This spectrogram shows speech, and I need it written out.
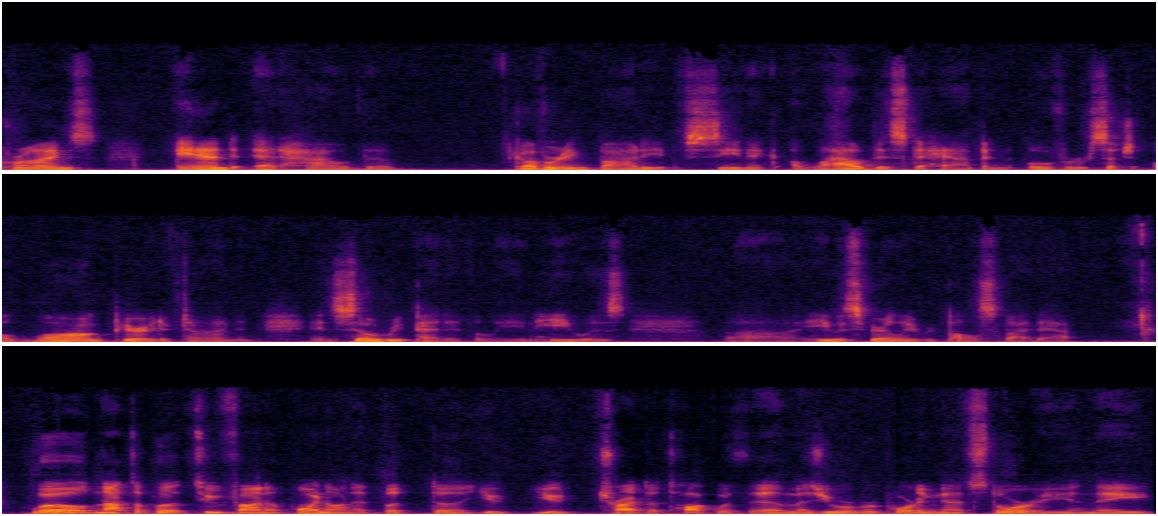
crimes and at how the governing body of SEANC allowed this to happen over such a long period of time and, and so repetitively. And he was uh, he was fairly repulsed by that. Well, not to put too fine a point on it, but uh, you you tried to talk with them as you were reporting that story, and they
